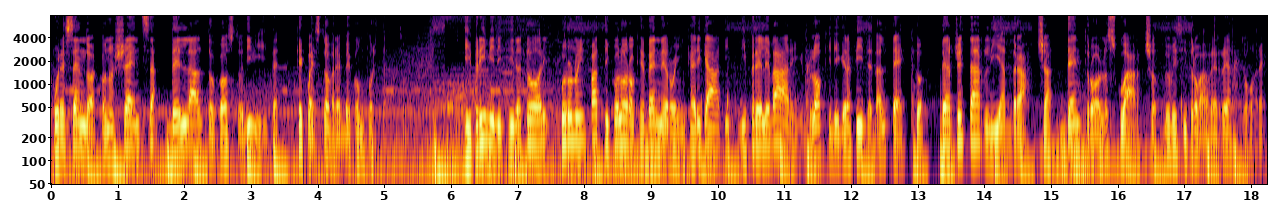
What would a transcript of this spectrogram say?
pur essendo a conoscenza dell'alto costo di vite che questo avrebbe comportato. I primi liquidatori furono infatti coloro che vennero incaricati di prelevare i blocchi di grafite dal tetto per gettarli a braccia dentro lo squarcio dove si trovava il reattore.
